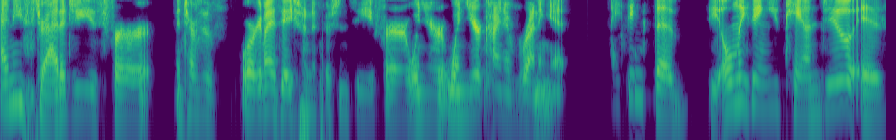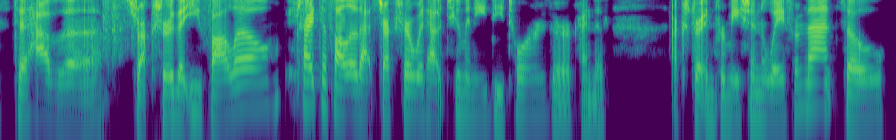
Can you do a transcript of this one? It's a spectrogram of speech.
Any strategies for in terms of organization efficiency for when you're when you're kind of running it? I think the the only thing you can do is to have a structure that you follow. Try to follow that structure without too many detours or kind of extra information away from that. So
